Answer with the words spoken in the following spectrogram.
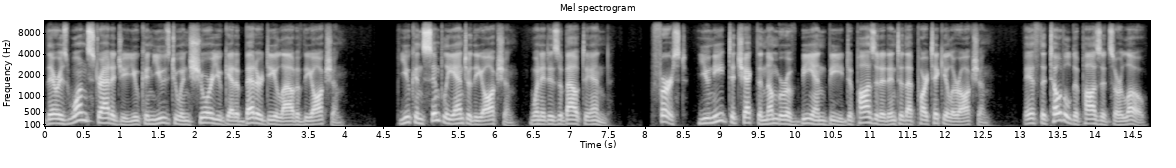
There is one strategy you can use to ensure you get a better deal out of the auction. You can simply enter the auction when it is about to end. First, you need to check the number of BNB deposited into that particular auction. If the total deposits are low,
